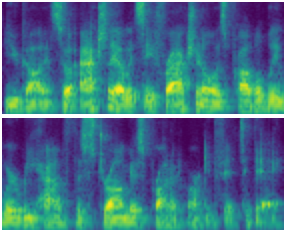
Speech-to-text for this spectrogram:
You got it. So actually, I would say fractional is probably where we have the strongest product market fit today.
